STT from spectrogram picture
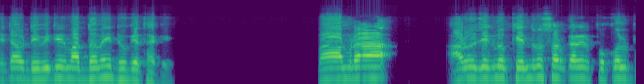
সেটাও ডিবিটির মাধ্যমেই ঢুকে থাকে। বা আমরা আরও যেগুলো কেন্দ্র সরকারের প্রকল্প,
